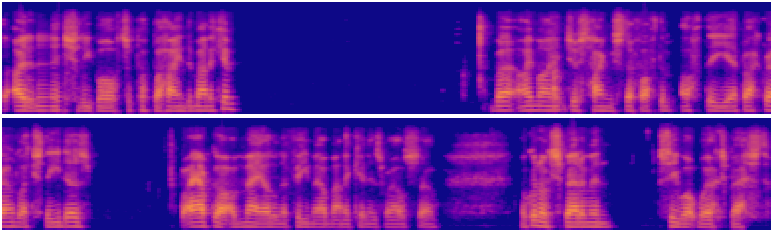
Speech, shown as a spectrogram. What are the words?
that I'd initially bought to put behind the mannequin. But I might just hang stuff off the off the uh, background like Steve does. But I have got a male and a female mannequin as well, so I'm going to experiment, see what works best.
